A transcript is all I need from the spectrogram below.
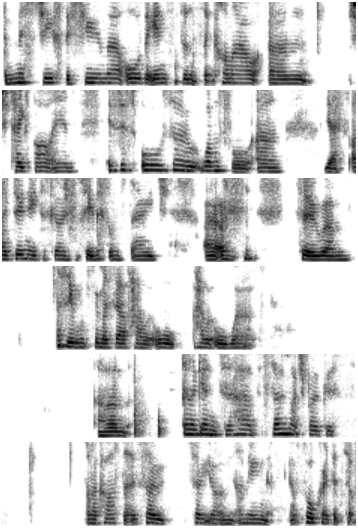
the mischief, the humour, all the incidents that come out. Um, she takes part in. It's just all so wonderful. And yes, I do need to go and see this on stage um, to um, see for myself how it all how it all works. Um, and again, to have so much focus on a cast that is so so young. I mean, full credit to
